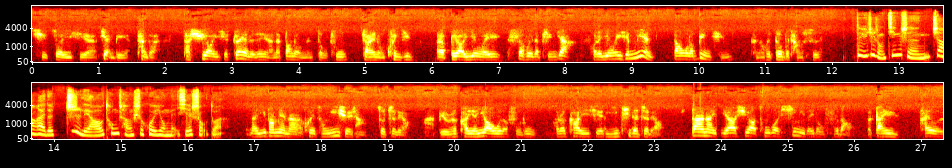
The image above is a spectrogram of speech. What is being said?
去做一些鉴别判断，他需要一些专业的人员来帮助我们走出这样一种困境，呃，不要因为社会的评价或者因为一些面子耽误了病情，可能会得不偿失。对于这种精神障碍的治疗，通常是会用哪些手段？那一方面呢，会从医学上做治疗啊，比如说靠一些药物的辅助，或者靠一些仪器的治疗。当然呢，也要需要通过心理的一种辅导和干预，还有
